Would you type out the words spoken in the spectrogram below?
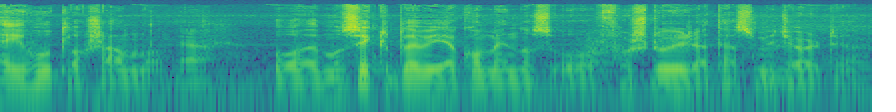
hei hotlås annan. Ja och musiken blev jag kom in och, och förstod det som jag gjorde. det.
